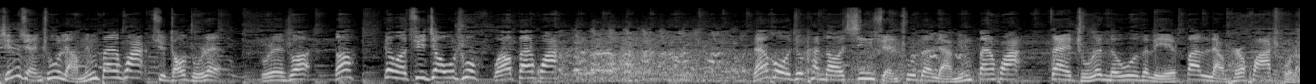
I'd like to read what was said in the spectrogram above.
评选出两名班花去找主任。主任说：“走，跟我去教务处，我要班花。”然后就看到新选出的两名班花在主任的屋子里搬了两盆花出来。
